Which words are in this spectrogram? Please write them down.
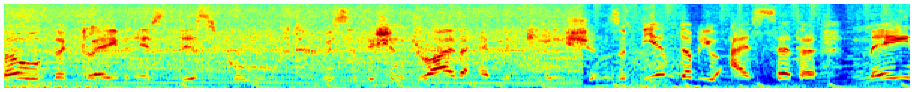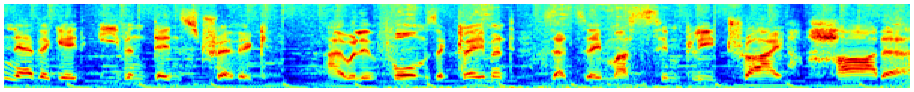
So the claim is disproved. With sufficient driver application, the BMW Isetta may navigate even dense traffic. I will inform the claimant that they must simply try harder.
